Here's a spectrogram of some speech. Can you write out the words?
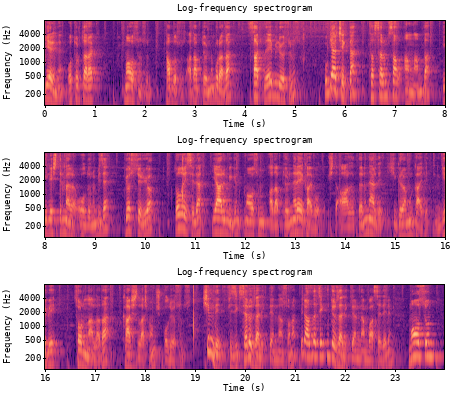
yerine oturtarak mouse'unuzun kablosuz adaptörünü burada saklayabiliyorsunuz. Bu gerçekten tasarımsal anlamda iyileştirmeler olduğunu bize gösteriyor. Dolayısıyla yarın bir gün mouse'un adaptörü nereye kayboldu? İşte ağırlıkları nerede? 2 gramın kaybettim gibi sorunlarla da karşılaşmamış oluyorsunuz. Şimdi fiziksel özelliklerinden sonra biraz da teknik özelliklerinden bahsedelim. Mouse'un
